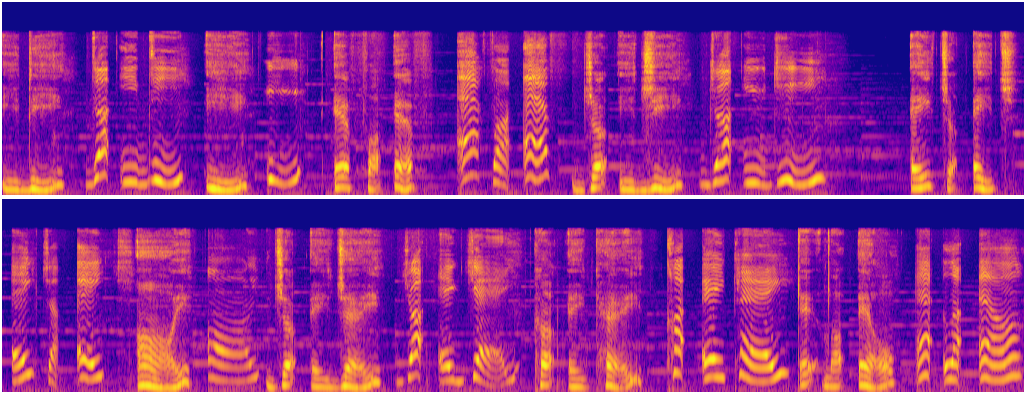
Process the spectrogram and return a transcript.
e d D. E. D. e E. f f F. F. j e g J. E. G. h h H. H. i I. j a j J. A. J. k a k K. A. K. e l l L. L.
